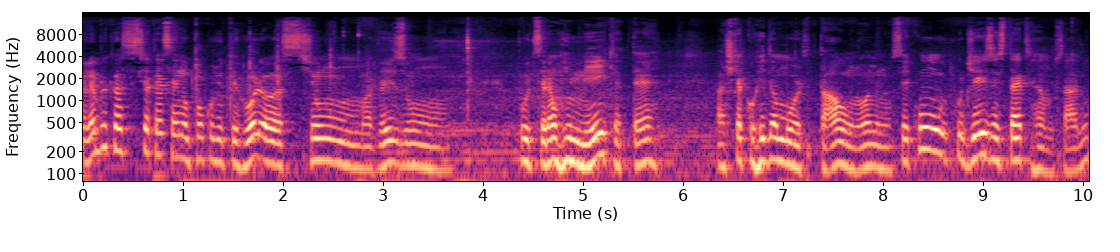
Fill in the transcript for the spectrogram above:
Eu lembro que eu assisti até saindo um pouco do terror, eu assisti um- uma vez um. Putz, era um remake até. Acho que é Corrida Mortal o nome, não sei, com com o Jason Statham, sabe?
